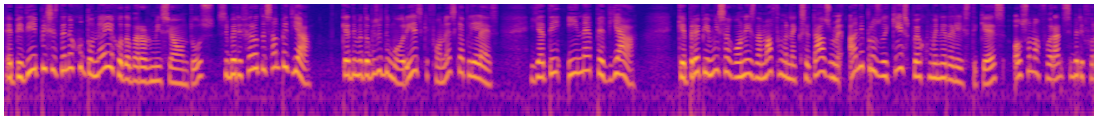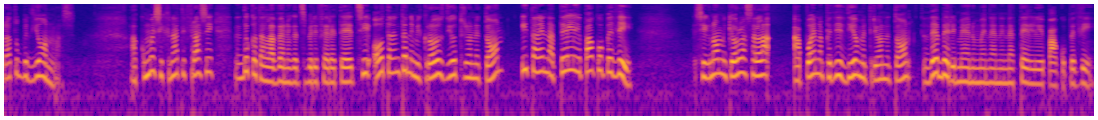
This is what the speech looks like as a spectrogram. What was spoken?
Επειδή επίσης δεν έχουν τον έλεγχο των παρορμήσεών τους, συμπεριφέρονται σαν παιδιά και αντιμετωπίζουν τιμωρίες και φωνές και απειλές. Γιατί είναι παιδιά. Και πρέπει εμείς αγωνεί να μάθουμε να εξετάζουμε αν οι προσδοκίες που έχουμε είναι ρεαλιστικές όσον αφορά τη συμπεριφορά των παιδιών μας. Ακούμε συχνά τη φράση Δεν το καταλαβαίνω γιατί συμπεριφέρεται έτσι. Όταν ήταν μικρός, 2-3 ετών, ήταν ένα τέλειο υπάκο παιδί. Συγγνώμη κιόλας, αλλά από ένα παιδί 2 με 3 ετών δεν περιμένουμε να είναι ένα τέλειο υπάκο παιδί.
